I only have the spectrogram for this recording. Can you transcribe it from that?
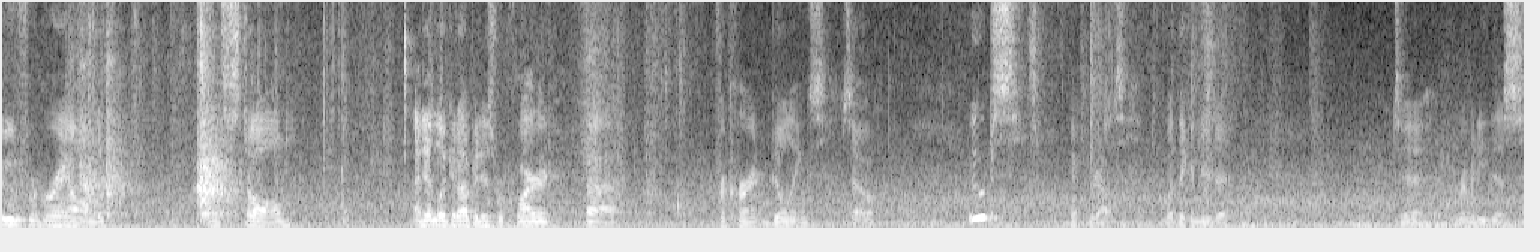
Ufer ground installed. I did look it up. It is required uh, for current buildings. So, oops. I out what they can do to to remedy this.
